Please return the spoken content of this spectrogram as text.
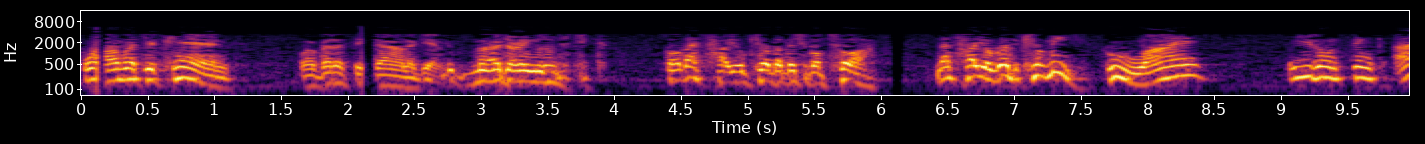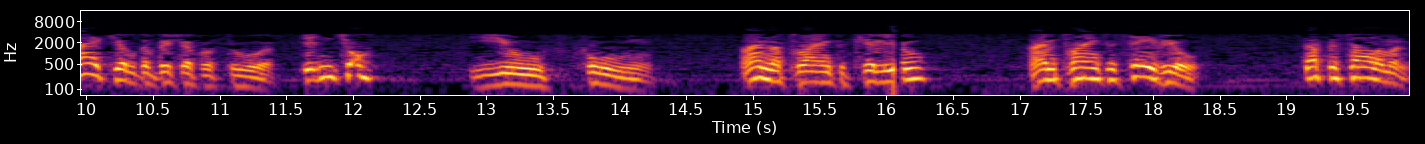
Well, but you can't. Well, better sit down again. You murdering lunatic. So that's how you killed the Bishop of Tours. That's how you're going to kill me. Who, I? You don't think I killed the Bishop of Tours? Didn't you? You fool. I'm not trying to kill you. I'm trying to save you. Dr. Solomon.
